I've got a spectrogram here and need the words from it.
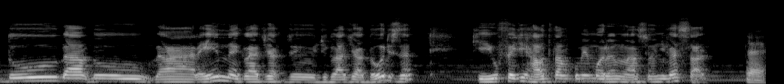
do, da, do, da arena de, de gladiadores, né? Que o Fedhout estava comemorando lá seu aniversário. É,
